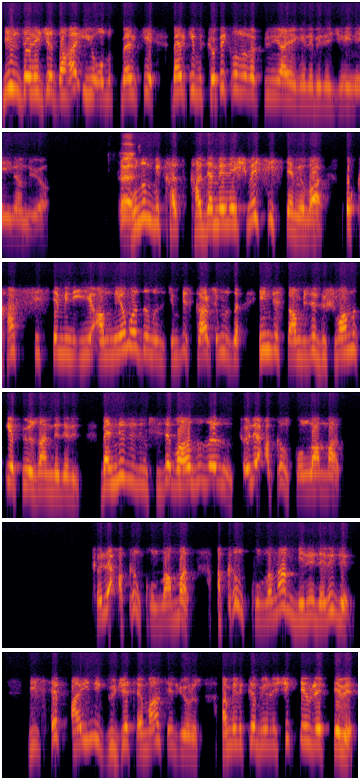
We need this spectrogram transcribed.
bir derece daha iyi olup belki belki bir köpek olarak dünyaya gelebileceğine inanıyor. Evet. Bunun bir kademeleşme sistemi var. O kas sistemini iyi anlayamadığımız için biz karşımızda Hindistan bize düşmanlık yapıyor zannederiz. Ben ne dedim size bazılarının köle akıl kullanmaz. Köle akıl kullanmaz. Akıl kullanan birileridir. Biz hep aynı güce temas ediyoruz. Amerika Birleşik Devletleri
